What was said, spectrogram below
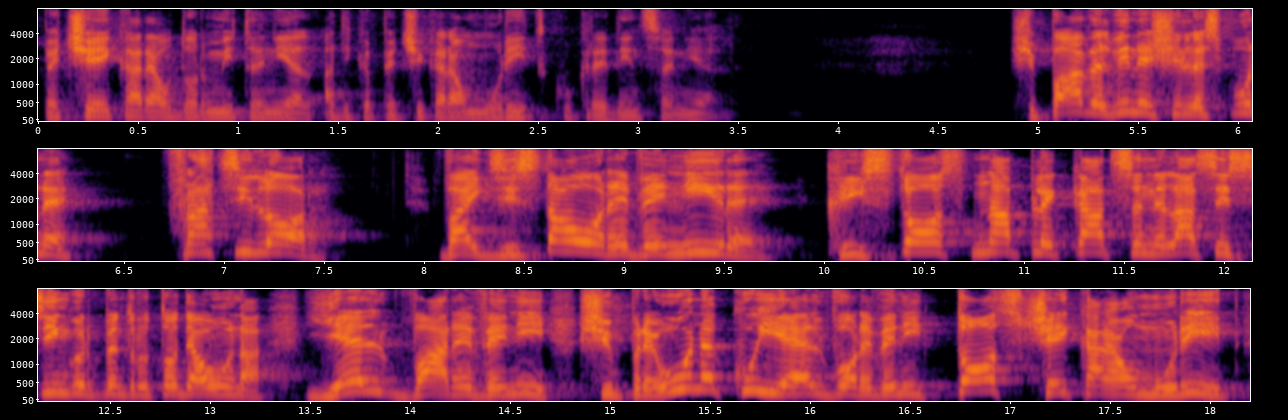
pe cei care au dormit în El, adică pe cei care au murit cu credință în El. Și Pavel vine și le spune, fraților, va exista o revenire Hristos n-a plecat să ne lase singuri pentru totdeauna. El va reveni și împreună cu El vor reveni toți cei care au murit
